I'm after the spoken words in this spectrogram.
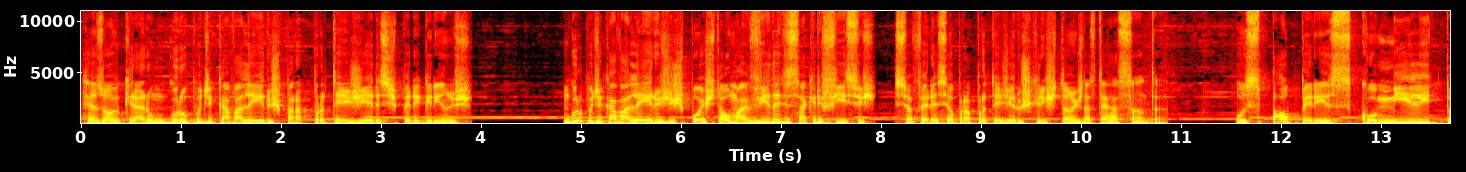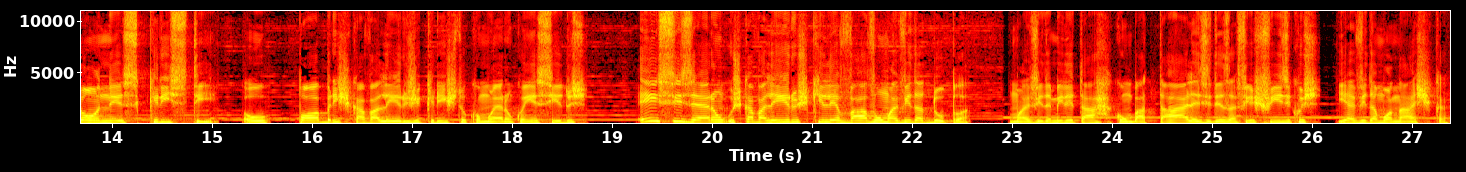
resolve criar um grupo de cavaleiros para proteger esses peregrinos. Um grupo de cavaleiros disposto a uma vida de sacrifícios se ofereceu para proteger os cristãos na Terra Santa. Os pauperes comilitones Christi, ou pobres cavaleiros de Cristo, como eram conhecidos, esses eram os cavaleiros que levavam uma vida dupla, uma vida militar com batalhas e desafios físicos e a vida monástica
